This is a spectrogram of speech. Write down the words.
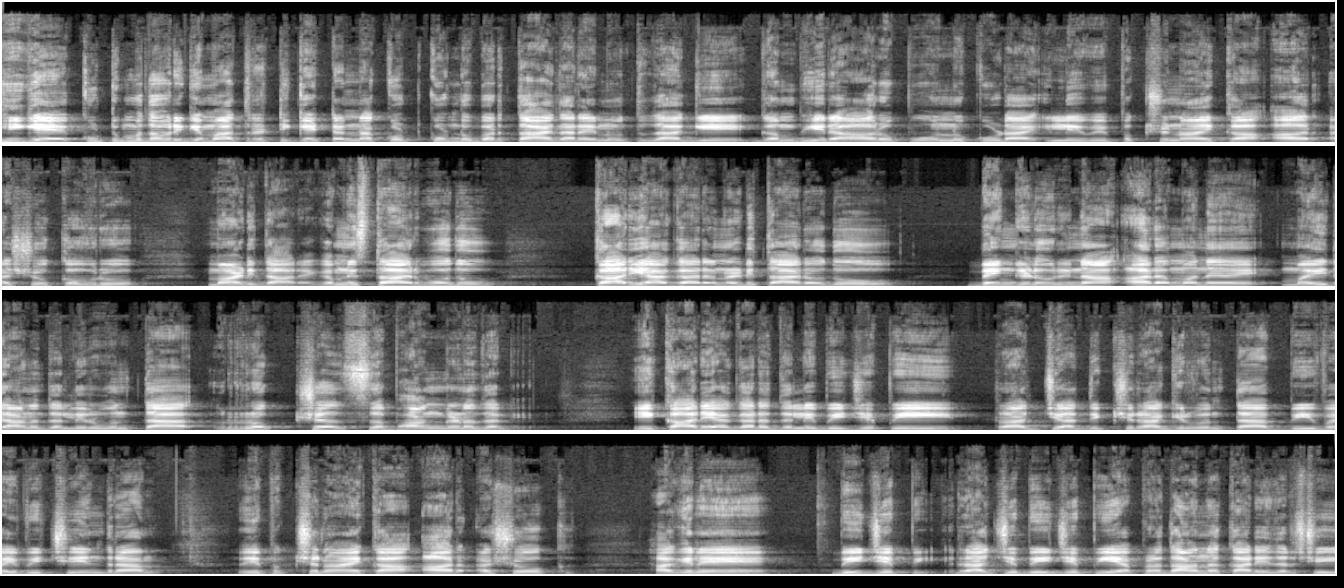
ಹೀಗೆ ಕುಟುಂಬದವರಿಗೆ ಮಾತ್ರ ಟಿಕೆಟನ್ನು ಕೊಟ್ಕೊಂಡು ಬರ್ತಾ ಇದ್ದಾರೆ ಎನ್ನುವಂಥದ್ದಾಗಿ ಗಂಭೀರ ಆರೋಪವನ್ನು ಕೂಡ ಇಲ್ಲಿ ವಿಪಕ್ಷ ನಾಯಕ ಆರ್ ಅಶೋಕ್ ಅವರು ಮಾಡಿದ್ದಾರೆ. ಗಮನಿಸ್ತಾ ಇರ್ಬೋದು, ಕಾರ್ಯಾಗಾರ ನಡೀತಾ ಇರೋದು ಬೆಂಗಳೂರಿನ ಅರಮನೆ ಮೈದಾನದಲ್ಲಿರುವಂಥ ವೃಕ್ಷ ಸಭಾಂಗಣದಲ್ಲಿ. ಈ ಕಾರ್ಯಾಗಾರದಲ್ಲಿ ಬಿ ಜೆ ಪಿ ರಾಜ್ಯಾಧ್ಯಕ್ಷರಾಗಿರುವಂಥ ಬಿ ವೈ ವಿಜೇಂದ್ರ ವಿಪಕ್ಷ ನಾಯಕ ಆರ್ ಅಶೋಕ್, ಹಾಗೆಯೇ ಬಿ ಜೆ ಪಿ ರಾಜ್ಯ ಬಿ ಜೆ ಪಿಯ ಪ್ರಧಾನ ಕಾರ್ಯದರ್ಶಿ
